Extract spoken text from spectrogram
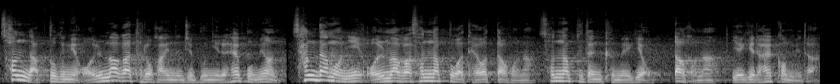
선납부금이 얼마가 들어가 있는지 문의를 해보면 상담원이 얼마가 선납부가 되었다거나 선납부된 금액이 없다거나 얘기를 할 겁니다.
